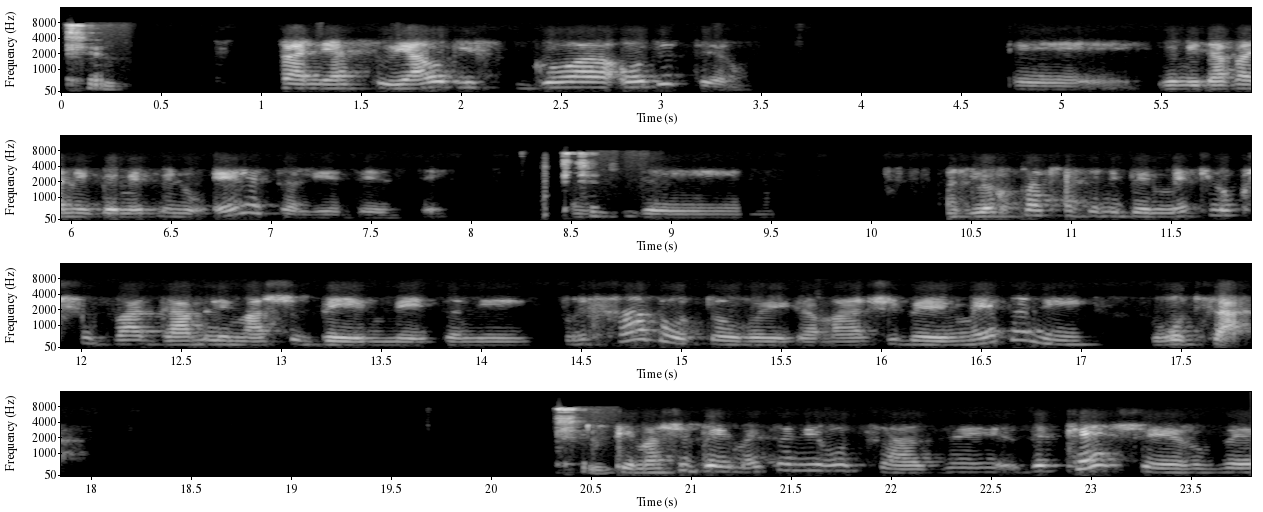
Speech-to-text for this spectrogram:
כן. ואני עשויה עוד לפגוע עוד יותר. אה, במידה ואני באמת מנוהלת על ידי זה. כן. אז, אה, אז לא אכפת, אז אני באמת לא קשובה גם למה שבאמת אני צריכה באותו רגע, מה שבאמת אני רוצה. כי מה שבאמת אני רוצה זה, זה קשר, זה,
